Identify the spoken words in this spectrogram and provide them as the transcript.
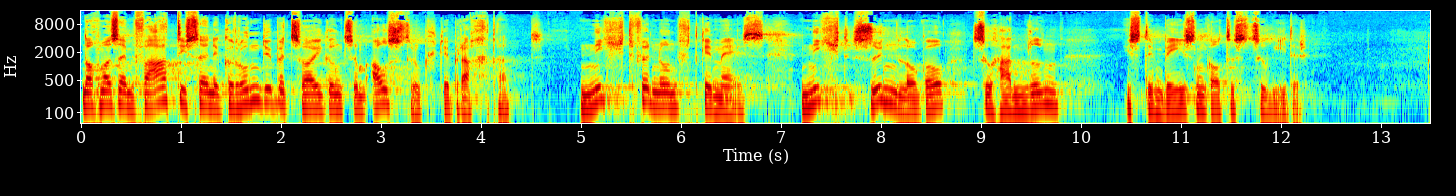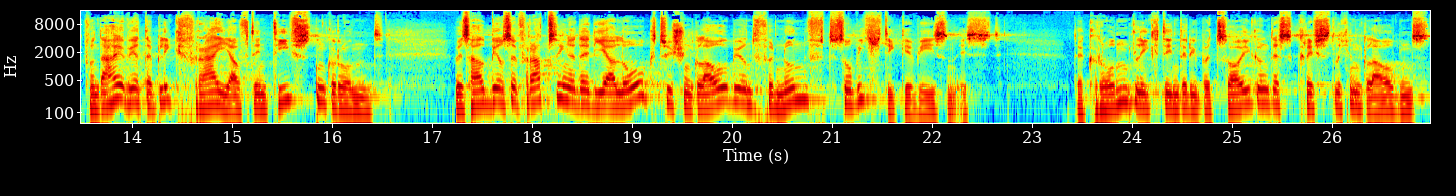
nochmals emphatisch seine Grundüberzeugung zum Ausdruck gebracht hat. Nicht vernunftgemäß, nicht synlogo zu handeln, ist dem Wesen Gottes zuwider. Von daher wird der Blick frei auf den tiefsten Grund, weshalb Josef Ratzinger der Dialog zwischen Glaube und Vernunft so wichtig gewesen ist. Der Grund liegt in der Überzeugung des christlichen Glaubens,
